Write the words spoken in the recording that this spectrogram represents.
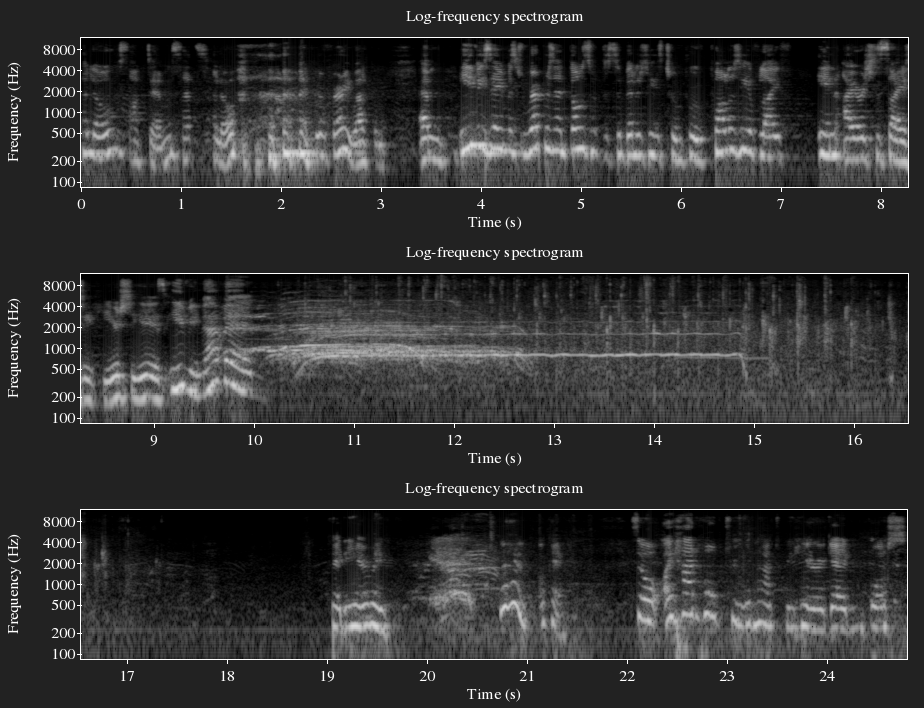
Hello, Soc Dems. That's hello. You're very welcome. Um, Evie's aim is to represent those with disabilities to improve quality of life in Irish society. Here she is, Evie Nevin. Can you hear me? Yes. Okay. So I had hoped we wouldn't have to be here again, but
